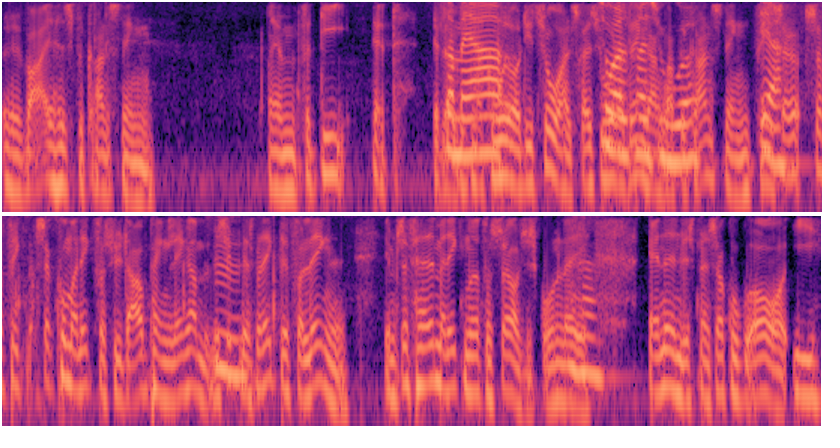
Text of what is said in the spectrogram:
øh, varighedsbegrænsningen. Øhm, fordi at eller som er ud over de 52, 52 uger, uger. var begrænsningen. Fordi ja. så, så, fik, så kunne man ikke få sygedagpenge længere. Hvis, mm. hvis man ikke blev forlænget, jamen, så havde man ikke noget forsørgelsesgrundlag. Ja. Andet end hvis man så kunne gå over i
